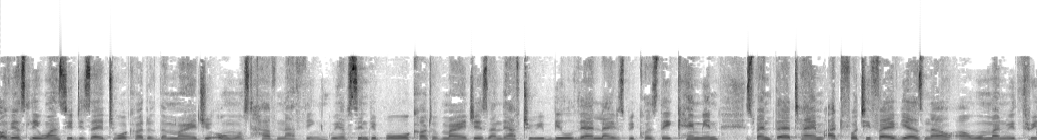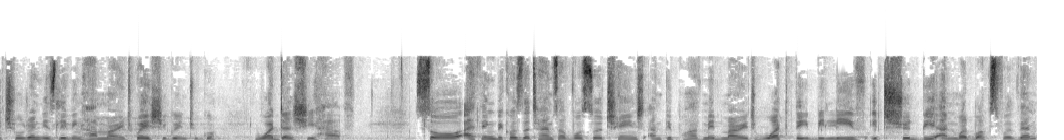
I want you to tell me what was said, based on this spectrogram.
obviously once you decide to walk out of the marriage, you almost have nothing. We have seen people walk out of marriages and they have to rebuild their lives because they came in, spent their time at 45 years now. A woman with three children is leaving her marriage. Where is she going to go? What does she have? So I think because the times have also changed and people have made marriage what they believe it should be and what works for them,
